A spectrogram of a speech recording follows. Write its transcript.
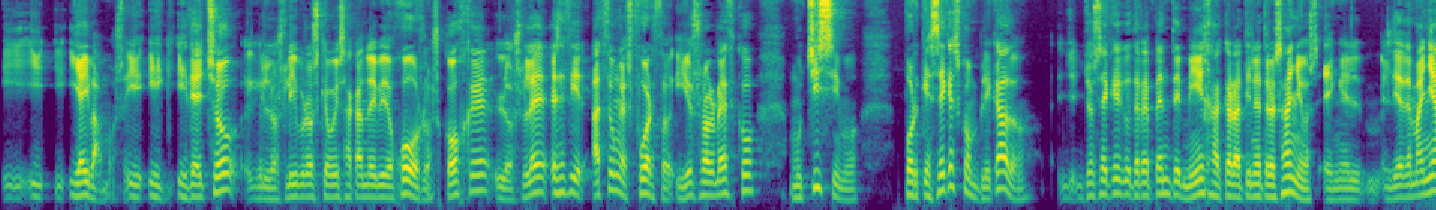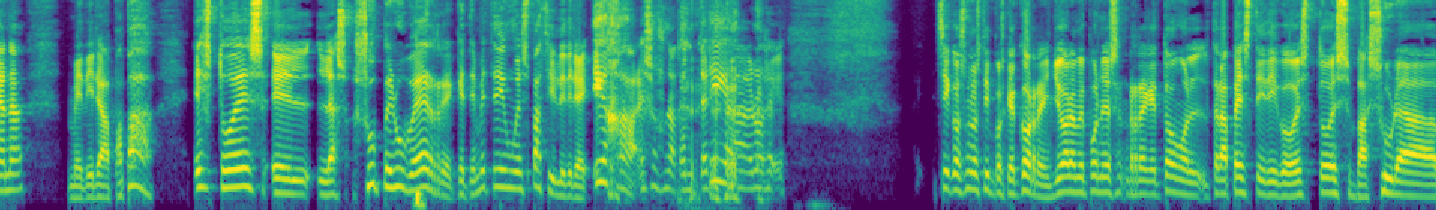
ahí vamos. Y, de hecho, los libros que voy sacando de videojuegos los coge, los lee. Es decir, hace un esfuerzo y yo se lo agradezco muchísimo porque sé que es complicado. Yo sé que de repente mi hija, que ahora tiene tres años, en el, día de mañana me dirá, papá, esto es el, las super VR que te mete en un espacio y le diré, hija, eso es una tontería, no sé. Chicos, son los tipos que corren. Yo ahora me pones reggaetón o el trap este y digo, esto es basura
